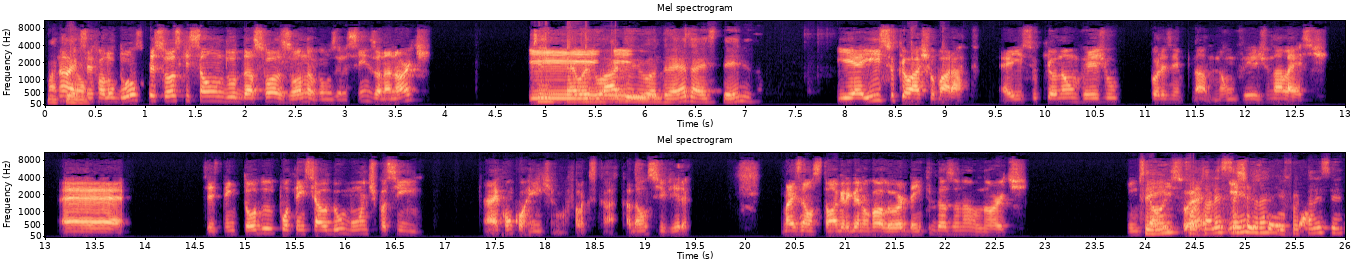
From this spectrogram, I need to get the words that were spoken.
Não, é você falou duas pessoas que são do, da sua zona, vamos dizer assim, Zona Norte. E... Sim, é o Eduardo e o André da STN. Né? E é isso que eu acho barato. É isso que eu não vejo por exemplo, não, não vejo na leste. É, vocês têm todo o potencial do mundo, tipo assim, ah, é concorrente, não vou falar com esse cara, cada um se vira. Mas não, estão agregando valor dentro da Zona Norte. Então, Sim, isso é- fortalecendo, é, isso é né? E fortalecer.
